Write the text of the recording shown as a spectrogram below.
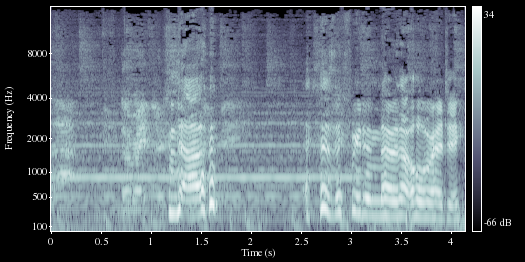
that. There ain't no No. As if we didn't know that already.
